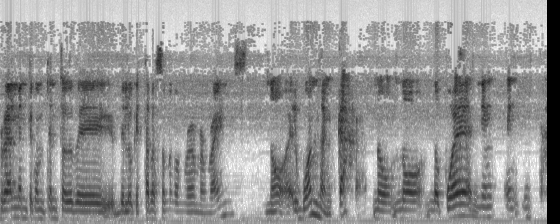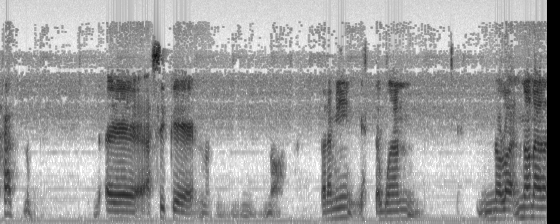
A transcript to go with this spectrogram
realmente contentos de, de lo que está pasando con Roman Reigns, no, el One no encaja, no, no, no puede ni en- en- encajar. Eh, así que, no, para mí, este One no, lo- no, no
